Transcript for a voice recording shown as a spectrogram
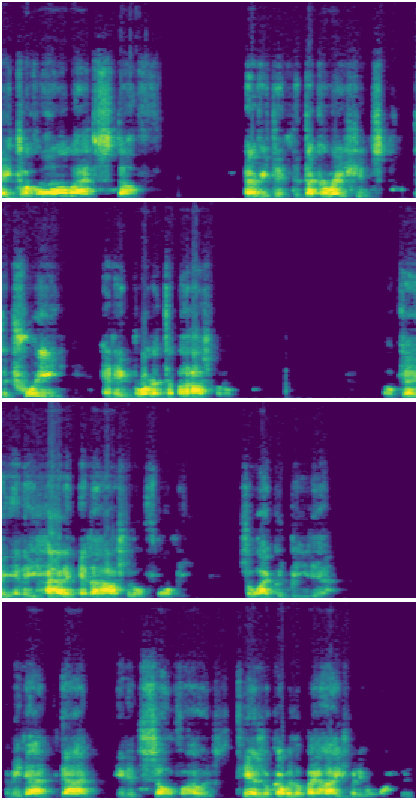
They took all that stuff, everything, the decorations, the tree, and they brought it to the hospital. Okay, and they had it in the hospital for me, so I could be there. I mean that that in itself, I was tears were coming to my eyes when they walked in.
